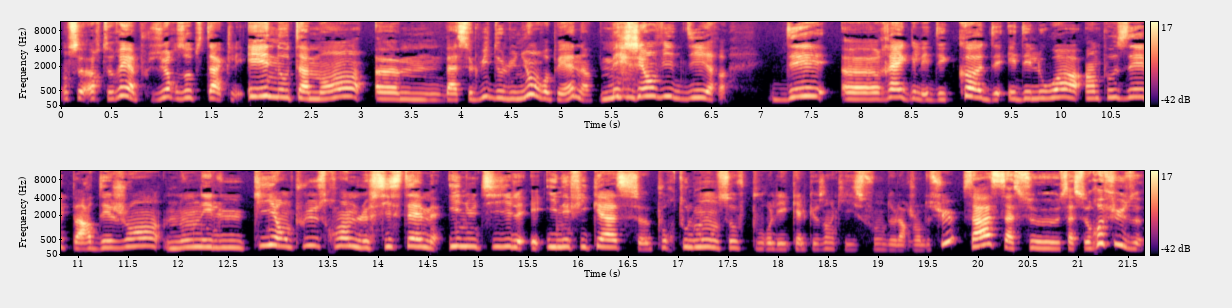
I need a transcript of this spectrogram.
on se heurterait à plusieurs obstacles, et notamment euh, bah, celui de l'Union européenne. Mais j'ai envie de dire, des euh, règles et des codes et des lois imposées par des gens non élus qui en plus rendent le système inutile et inefficace pour tout le monde sauf pour les quelques-uns qui se font de l'argent dessus, ça, ça se, ça se refuse.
